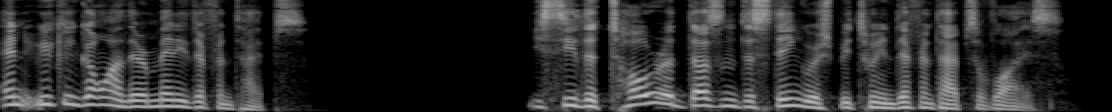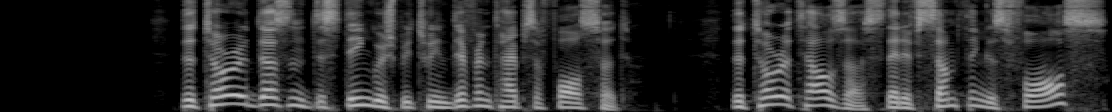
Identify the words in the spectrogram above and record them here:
And you can go on. There are many different types you see, the Torah doesn't distinguish between different types of lies. The Torah doesn't distinguish between different types of falsehood. The Torah tells us that if something is false,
